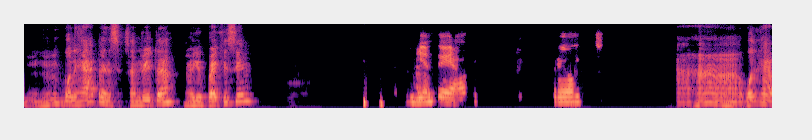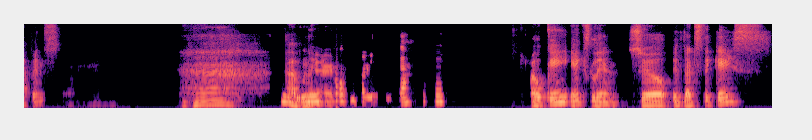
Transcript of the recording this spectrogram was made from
Mhm. What happens, Sandrita? Are you practicing? Bien te hablo. Creo. Ajá. What happens? Ajá. Abner. Okay, excellent. So if that's the case,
